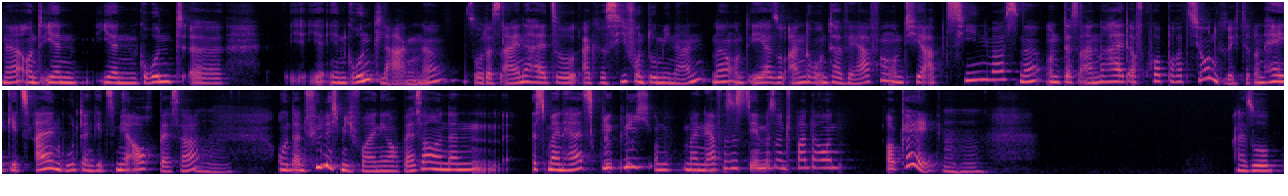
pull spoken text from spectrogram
Ne? Und ihren, ihren Grund, äh, ihren Grundlagen, ne? So das eine halt so aggressiv und dominant, ne? Und eher so andere unterwerfen und hier abziehen was, ne? Und das andere halt auf Kooperation gerichtet. Und hey, geht's allen gut, dann geht's mir auch besser. Mhm. Und dann fühle ich mich vor allen Dingen auch besser und dann ist mein Herz glücklich und mein Nervensystem ist entspannter und okay. Mhm. Also,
